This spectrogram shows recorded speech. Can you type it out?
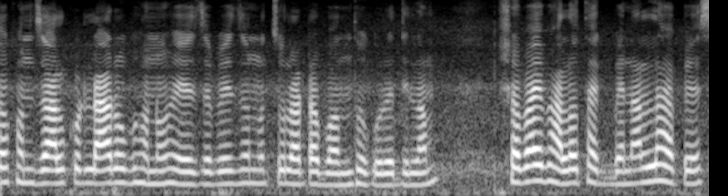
তখন জাল করলে আরও ঘন হয়ে যাবে। এই জন্য চুলাটা বন্ধ করে দিলাম। সবাই ভালো থাকবেন। আল্লাহ হাফেজ।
